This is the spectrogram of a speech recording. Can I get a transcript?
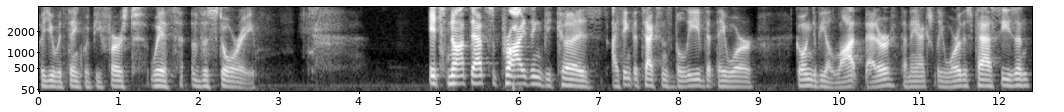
who you would think would be first with the story. It's not that surprising because I think the Texans believed that they were going to be a lot better than they actually were this past season.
